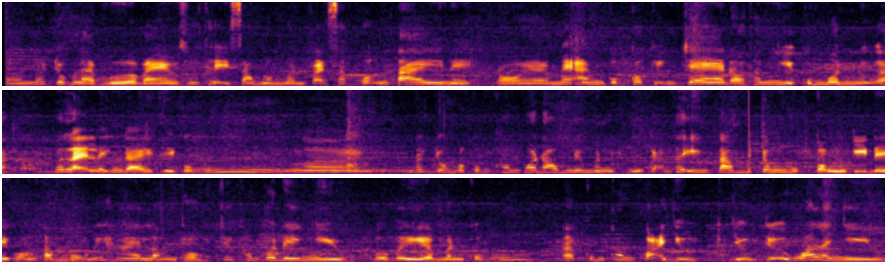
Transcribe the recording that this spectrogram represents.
Ờ, nói chung là vừa vào siêu thị xong là mình phải sát khuẩn tay nè, rồi mấy anh cũng có kiểm tra đo thân nhiệt của mình nữa. Với lại lên đây thì cũng ờ, chung là cũng không có đông nên mình cũng cảm thấy yên tâm. Trong một tuần chị đi khoảng tầm 1 đến 2 lần thôi chứ không có đi nhiều bởi vì mình cũng à, cũng không phải dự dự trữ quá là nhiều.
